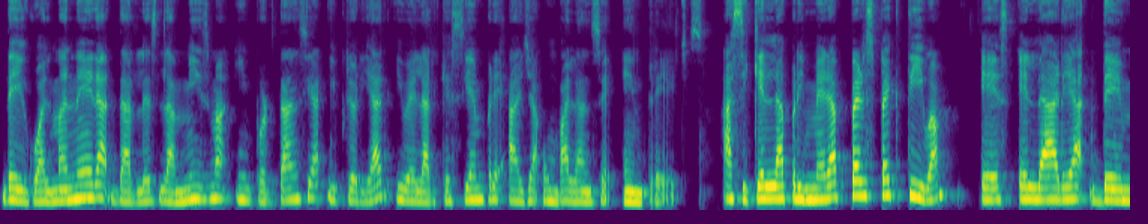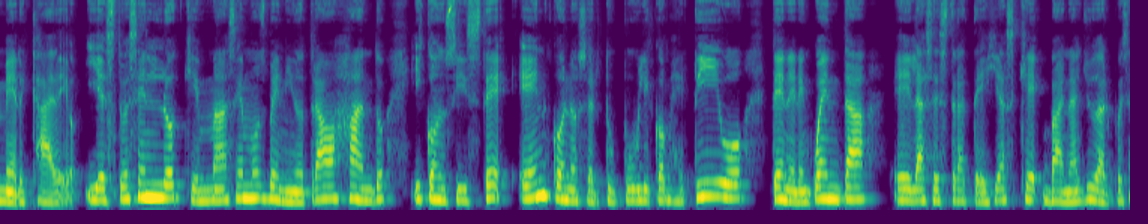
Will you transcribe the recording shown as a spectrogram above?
de igual manera, darles la misma importancia y prioridad y velar que siempre haya un balance entre ellas. Así que la primera perspectiva es el área de mercadeo y esto es en lo que más hemos venido trabajando y consiste en conocer tu público objetivo, tener en cuenta eh, las estrategias que van a ayudar pues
